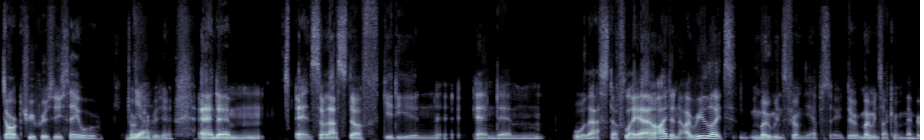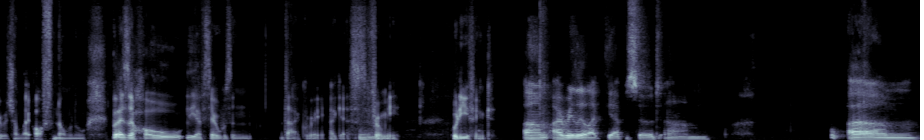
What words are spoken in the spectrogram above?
Dark Troopers, you say, or Dark Yeah. Troopers? Yeah. And um, and so that stuff, Gideon, and um, all that stuff. Like uh, I don't know, I really liked moments from the episode. There were moments I can remember which I'm like, oh, phenomenal. But as a whole, the episode wasn't that great. I guess Mm. for me. What do you think? um i really liked the episode um um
